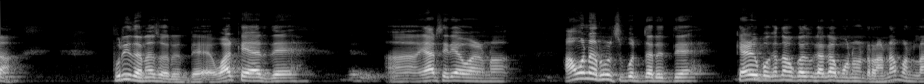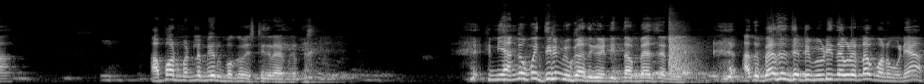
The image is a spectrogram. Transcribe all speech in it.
தான் புரியுதாண்ணா சொல்கிறேன்ட்டு வாழ்க்கை யாருது? யார் சரியாக வாழணும்? அவனை ரூல்ஸ் போட்டு தருது. கிழக்கு பக்கம் தான் உட்காந்து காக்கா போனோன்றான். என்ன பண்ணலாம்? அப்பார்ட்மெண்ட்டில் மேற்கு பக்கம் வச்சுட்டுக்கிறான்னு நீ அங்கே போய் திரும்பி உட்காந்துக்க வேண்டியது தான் பேசல அந்த பேசன் சட்டி இப்படி இருந்தால் கூட என்ன பண்ண முடியும்?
